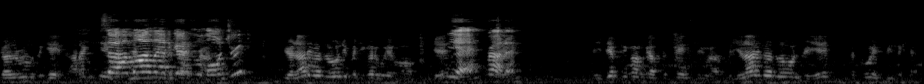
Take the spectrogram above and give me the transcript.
go the rules again. I don't care. So am I allowed to go to the laundry? You're go to the laundry, but you got to wear a mask. Yeah. Yeah, right. You definitely can't go up the fencing route, but you're allowed to go to the laundry. Yeah. That's always been the case.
